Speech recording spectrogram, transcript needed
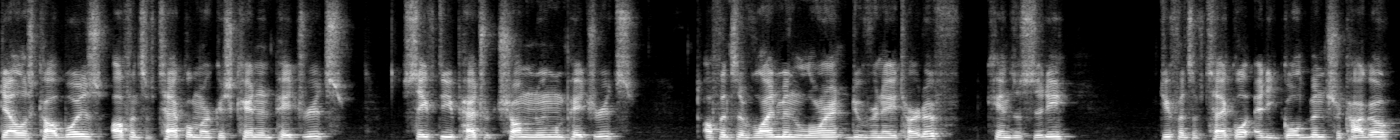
Dallas Cowboys. Offensive tackle Marcus Cannon, Patriots. Safety Patrick Chung, New England Patriots. Offensive lineman Laurent Duvernay Tardif, Kansas City. Defensive tackle Eddie Goldman, Chicago.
